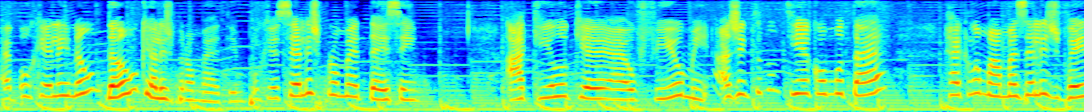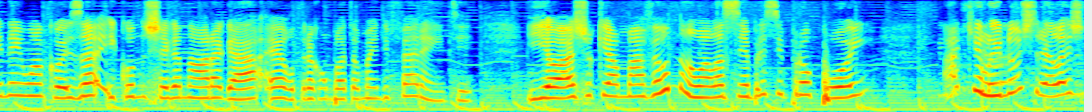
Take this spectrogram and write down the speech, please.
é porque eles não dão o que eles prometem. Porque se eles prometessem aquilo que é o filme, a gente não tinha como até reclamar, mas eles vendem uma coisa e quando chega na hora H é outra completamente diferente. E eu acho que a Marvel não, ela sempre se propõe aquilo. E nos trailers,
